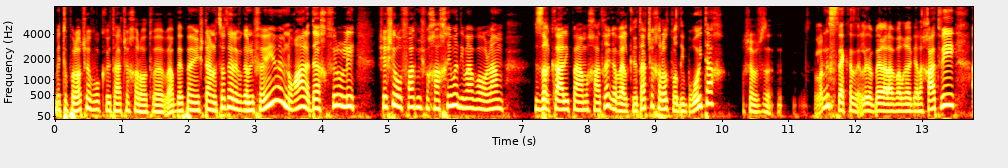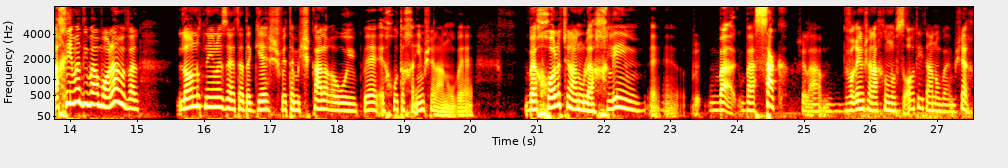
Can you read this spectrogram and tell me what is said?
מטופלות שעברו כריתת שחלות, והרבה פעמים יש את ההמלצות האלה, וגם לפעמים הם נורא על הדרך, אפילו לי, שיש לי רופאת משפחה הכי מדהימה בעולם, זרקה לי פעם אחת, רגע, ועל כריתת שחלות כבר דיברו איתך? עכשיו, זה לא נושא כזה לדבר עליו על רגל אחת, והיא הכי מדהימה בעולם, אבל לא נותנים לזה את הדגש ואת המשקל הראוי באיכות החיים שלנו, ב... ביכולת שלנו להחלים, אה, בשק של הדברים שאנחנו נושאות איתנו בהמשך.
